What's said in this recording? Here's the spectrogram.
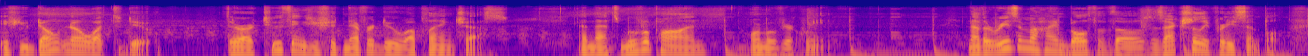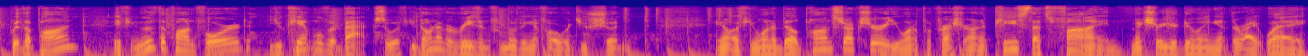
if you don't know what to do. There are two things you should never do while playing chess. And that's move a pawn or move your queen. Now, the reason behind both of those is actually pretty simple. With a pawn, if you move the pawn forward, you can't move it back. So if you don't have a reason for moving it forward, you shouldn't. You know, if you want to build pawn structure, you want to put pressure on a piece, that's fine. Make sure you're doing it the right way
